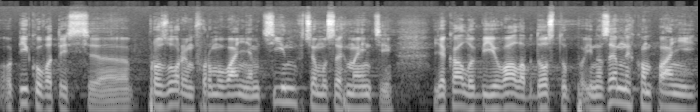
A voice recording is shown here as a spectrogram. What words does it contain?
опікуватись е, прозорим формуванням цін в цьому сегменті, яка лобіювала б доступ іноземних компаній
